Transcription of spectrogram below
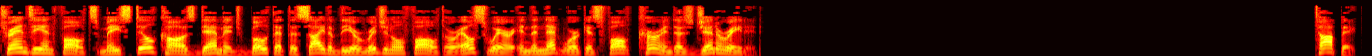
Transient faults may still cause damage both at the site of the original fault or elsewhere in the network as fault current is generated. Topic:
